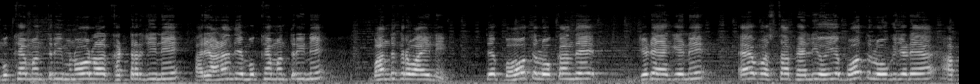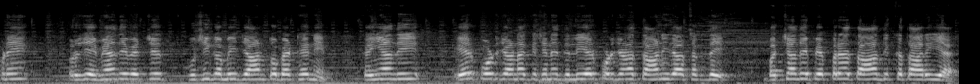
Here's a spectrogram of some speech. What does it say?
ਮੁੱਖ ਮੰਤਰੀ ਮਨੋਹਰ ਲਾਲ ਖੱਟਰ ਜੀ ਨੇ, ਹਰਿਆਣਾ ਦੇ ਮੁੱਖ ਮੰਤਰੀ ਨੇ, ਬੰਦ ਕਰਵਾਏ ਨੇ। ਤੇ ਬਹੁਤ ਲੋਕਾਂ ਦੇ ਜਿਹੜੇ ਹੈਗੇ ਨੇ, ਇਹ ਅਵਸਥਾ ਫੈਲੀ ਹੋਈ ਹੈ। ਬਹੁਤ ਲੋਕ ਜਿਹੜੇ ਆ, ਆਪਣੇ ਰੁਝੇਵਿਆਂ ਦੇ ਵਿੱਚ ਖੁਸ਼ੀ ਗਮੀ ਜਾਣ ਤੋਂ ਬੈਠੇ ਨੇ। ਕਈਆਂ ਦੀ 에ਅਰਪੋਰਟ ਜਾਣਾ, ਕਿਸੇ ਨੇ ਦਿੱਲੀ 에ਅਰਪੋਰਟ ਜਾਣਾ ਤਾਂ ਨਹੀਂ ਜਾ ਸਕਦੇ। ਬੱਚਿਆਂ ਦੇ ਪੇਪਰ ਹੈ, ਤਾਂ ਦਿੱਕਤ ਆ ਰਹੀ ਹੈ।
